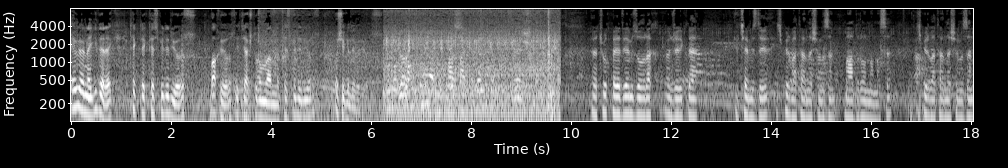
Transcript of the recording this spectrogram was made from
Evlerine giderek tek tek tespit ediyoruz. Bakıyoruz, ihtiyaç durumlarını tespit ediyoruz. O şekilde veriyoruz. Evet, Çubuk Belediyemiz olarak öncelikle ilçemizde hiçbir vatandaşımızın mağdur olmaması, hiçbir vatandaşımızın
